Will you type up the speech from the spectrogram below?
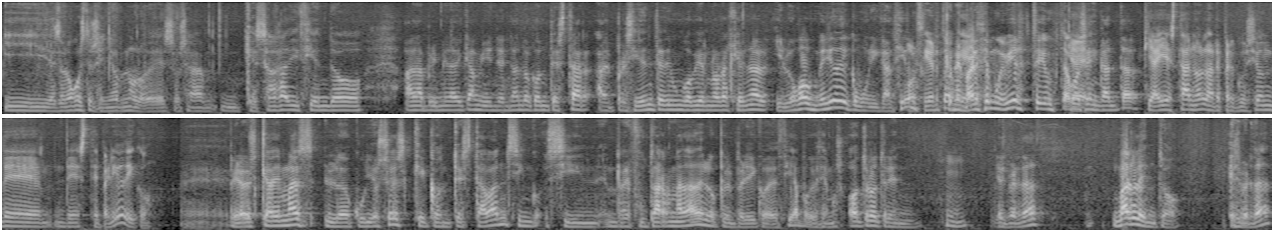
Y desde luego este señor no lo es. O sea, que salga diciendo a la primera de cambio, intentando contestar al presidente de un gobierno regional y luego a un medio de comunicación. Por cierto, que, me parece muy bien, estamos encantados. Que ahí está ¿no? la repercusión de, este periódico. Pero es que además lo curioso es que contestaban sin, sin, refutar nada de lo que el periódico decía, porque decíamos, otro tren. Mm. ¿Es verdad? Más lento. ¿Es verdad?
